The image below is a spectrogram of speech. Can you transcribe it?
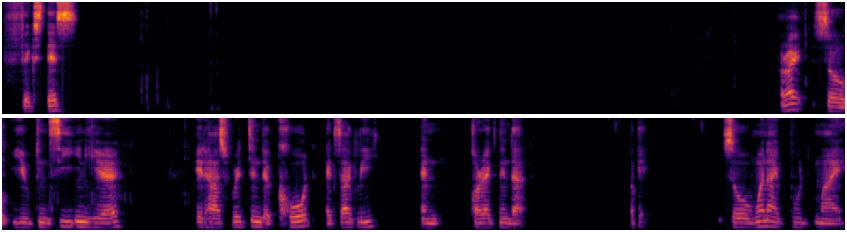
fix this. All right, so you can see in here, it has written the code exactly and correcting that. Okay, so when I put my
